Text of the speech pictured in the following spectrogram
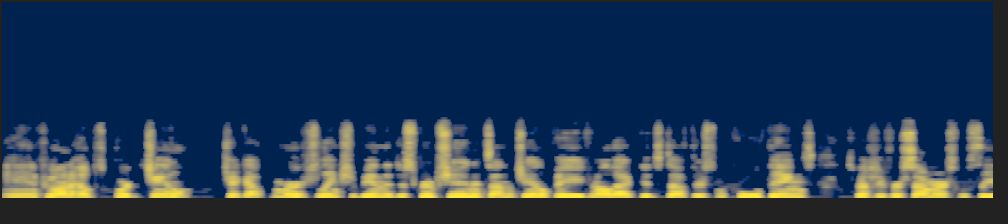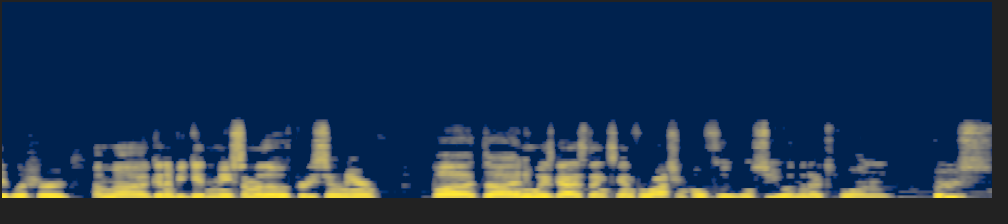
And if you want to help support the channel, check out the merch. Link should be in the description. It's on the channel page and all that good stuff. There's some cool things, especially for summer, some sleeveless shirts. I'm uh, going to be getting me some of those pretty soon here. But uh, anyways, guys, thanks again for watching. Hopefully, we'll see you in the next one. Peace.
